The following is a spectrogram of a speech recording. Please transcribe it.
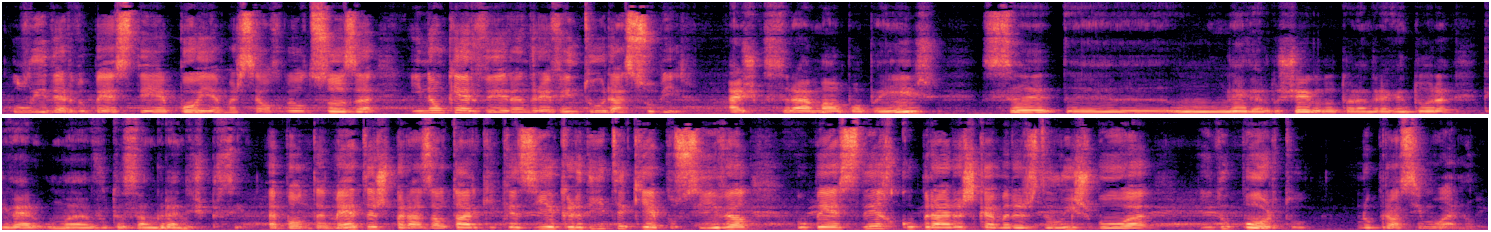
O líder do PSD apoia Marcelo Rebelo de Sousa e não quer ver André Ventura a subir. Acho que será mau para o país se uh, o líder do Chega, o Dr. André Ventura, tiver uma votação grande e expressiva. Aponta metas para as autárquicas e acredita que é possível o PSD recuperar as câmaras de Lisboa e do Porto no próximo ano.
